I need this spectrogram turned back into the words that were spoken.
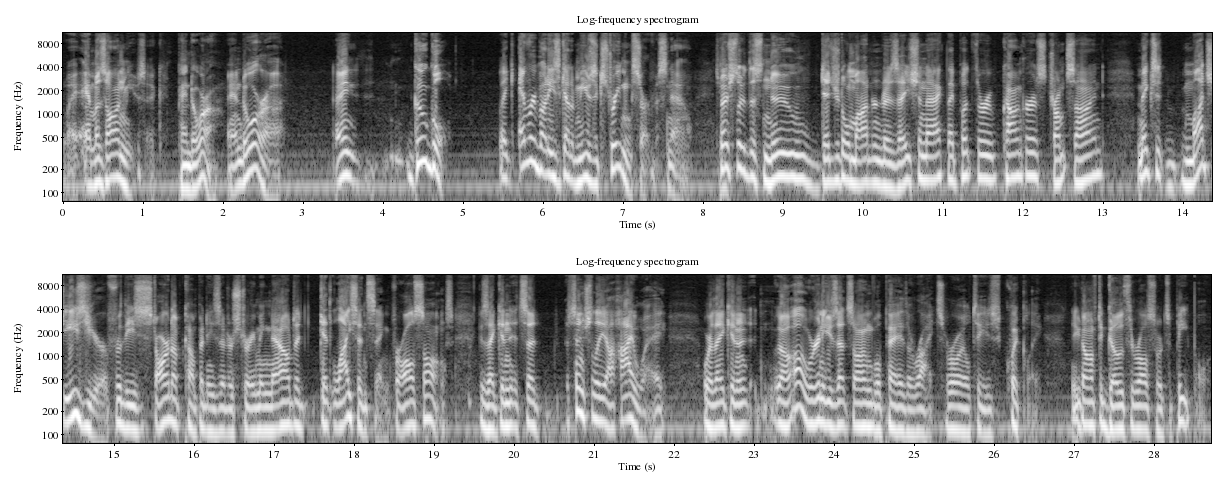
like Amazon Music, Pandora. Pandora, mean, Google. Like everybody's got a music streaming service now, especially with this new Digital Modernization Act they put through Congress, Trump signed. Makes it much easier for these startup companies that are streaming now to get licensing for all songs because they can. It's a essentially a highway where they can go. Oh, we're going to use that song. We'll pay the rights, royalties quickly. You don't have to go through all sorts of people.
